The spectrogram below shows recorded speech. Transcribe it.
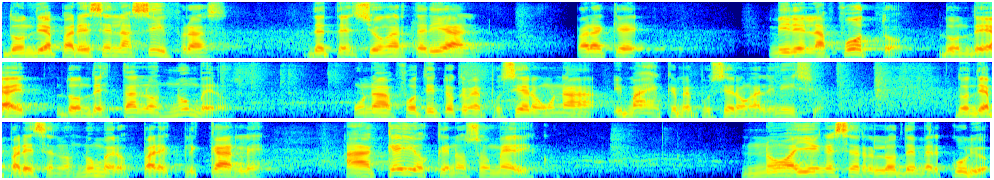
donde aparecen las cifras de tensión arterial para que Miren la foto donde, hay, donde están los números. Una fotito que me pusieron, una imagen que me pusieron al inicio, donde aparecen los números para explicarle a aquellos que no son médicos. No hay en ese reloj de mercurio.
